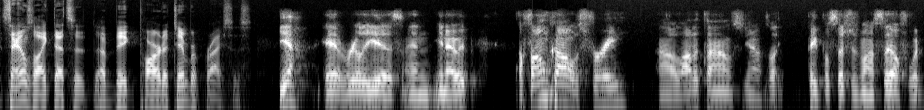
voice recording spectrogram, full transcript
Sounds like that's a, a big part of timber prices. Yeah, it really is. And you know, it a phone call is free. Uh, a lot of times, you know, like people such as myself would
